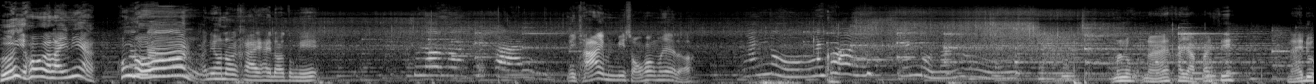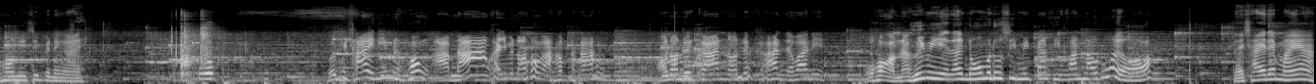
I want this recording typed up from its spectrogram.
เฮ้ยห้องอะไรเนี่ย ห้องนอน อันนี้ห้องนอนใคร ใครนอนตรงนี้ เรานอนด้วยกัน ไม่ใช่ มันมีสองห้องไม่ใช่เหรอ มันไหนขยับไปสิไหนดูห้องนี้สิเป็นยังไงปุ๊บเฮ้ยไม่ใช่นี่มันห้องอาบน้ำใครจะไปนอนห้องอาบน้ำอ๋อนอนด้วยกันนอนด้วยกันแต่ว่านี่โอ้ห้องอาบน้ำเฮ้ยมีอะไรโน้มาดูสิมีแปรงสีฟันเราด้วยเหรอไหนใช้ได้ไหมอะ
